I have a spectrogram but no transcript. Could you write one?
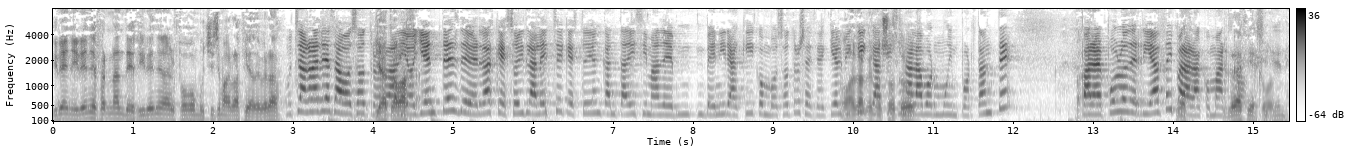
Irene, Irene Fernández, Irene del Fuego, muchísimas gracias, de verdad. Muchas gracias a vosotros, Ya radio trabaja. oyentes. De verdad que sois la leche, que estoy encantadísima de venir aquí con vosotros, Ezequiel Vicky, que que hacéis nosotros- una labor muy importante para el pueblo de Riaza y para la comarca. Gracias, Irene.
